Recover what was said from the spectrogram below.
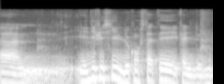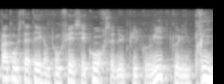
il est difficile de constater, enfin de ne pas constater quand on fait ses courses depuis le Covid, que les prix,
